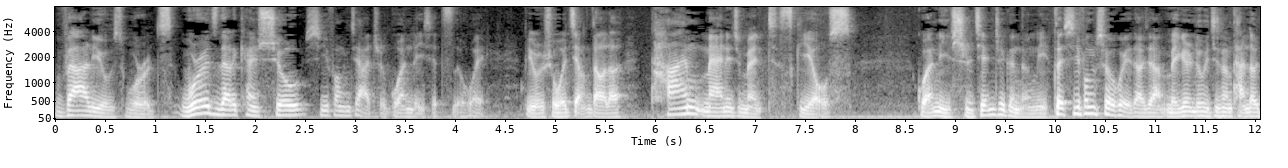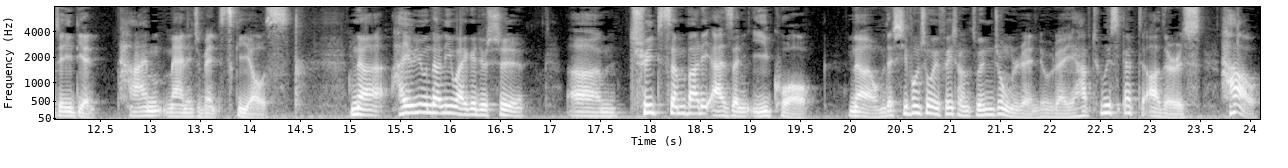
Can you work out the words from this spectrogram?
values words, words that can show 西方价值观的一些词汇。比如说，我讲到了 time management skills，管理时间这个能力，在西方社会，大家每个人都会经常谈到这一点 time management skills。那还有用到另外一个就是 嗯、um,，treat somebody as an equal。那我们的西方社会非常尊重人，对不对？You have to respect others. How?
